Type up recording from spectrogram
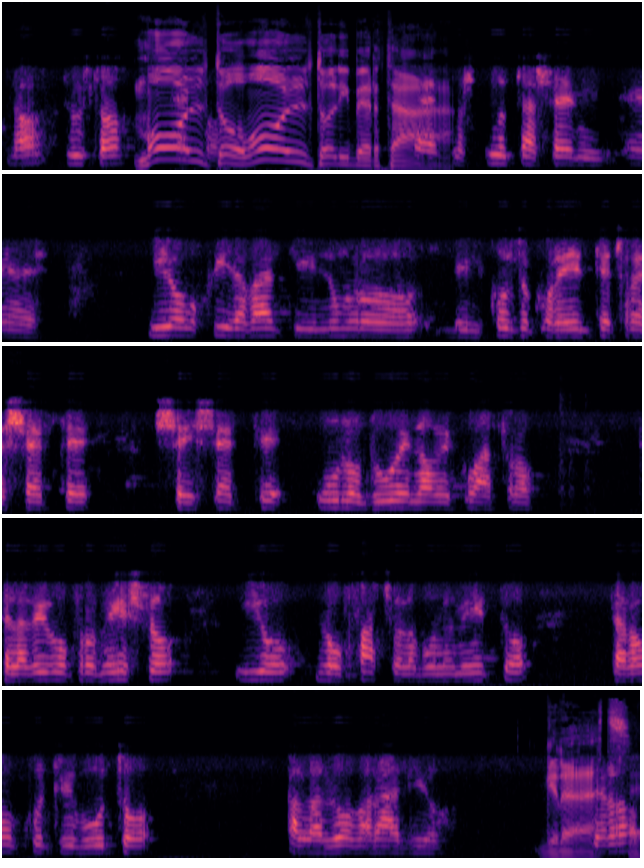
no? Giusto? Molto, molto libertà. Ecco, ascolta Semi, eh, io ho qui davanti il numero del conto corrente 37671294, te l'avevo promesso, io non faccio l'abbonamento, darò un contributo alla nuova radio. Grazie. Però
